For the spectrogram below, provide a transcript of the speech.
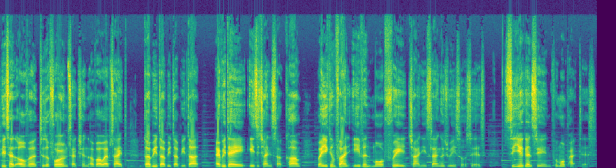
please head over to the forum section of our website www.everydayeasychinese.com where you can find even more free Chinese language resources. See you again soon for more practice.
